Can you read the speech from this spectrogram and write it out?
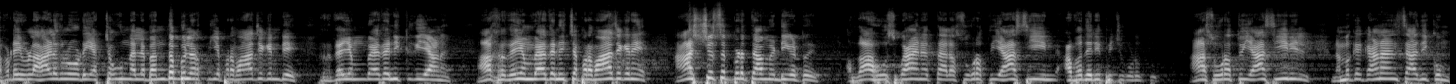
അവിടെയുള്ള ആളുകളോട് ഏറ്റവും നല്ല ബന്ധം പുലർത്തിയ പ്രവാചകന്റെ ഹൃദയം വേദനിക്കുകയാണ്. ആ ഹൃദയം വേദനിച്ച പ്രവാചകനെ ആശ്വസപ്പെടുത്താൻ വേണ്ടിയിട്ട് അള്ളാഹു സുബാനത്താല സൂറത്ത് യാസീൻ അവതരിപ്പിച്ചു കൊടുത്തു. ആ സൂറത്തു യാസീനിൽ നമുക്ക് കാണാൻ സാധിക്കും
